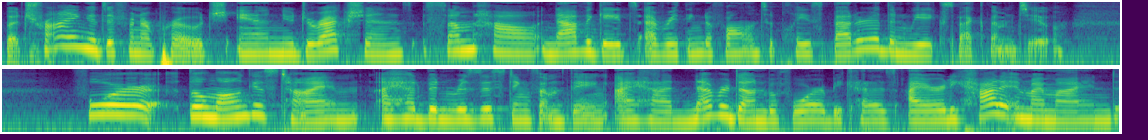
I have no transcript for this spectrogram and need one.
but trying a different approach and new directions somehow navigates everything to fall into place better than we expect them to. For the longest time, I had been resisting something I had never done before because I already had it in my mind,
